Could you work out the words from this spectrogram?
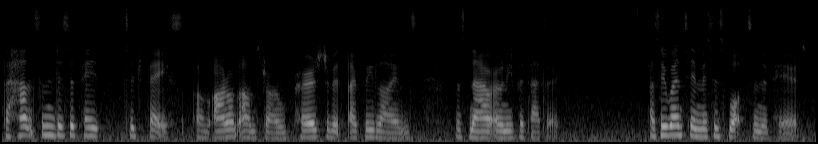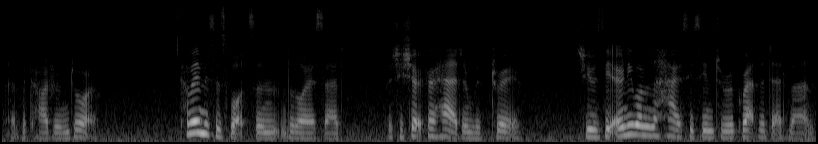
The handsome, dissipated face of Arnold Armstrong, purged of its ugly lines, was now only pathetic. As we went in, Mrs. Watson appeared at the card room door. Come in, Mrs. Watson, the lawyer said, but she shook her head and withdrew. She was the only one in the house who seemed to regret the dead man,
